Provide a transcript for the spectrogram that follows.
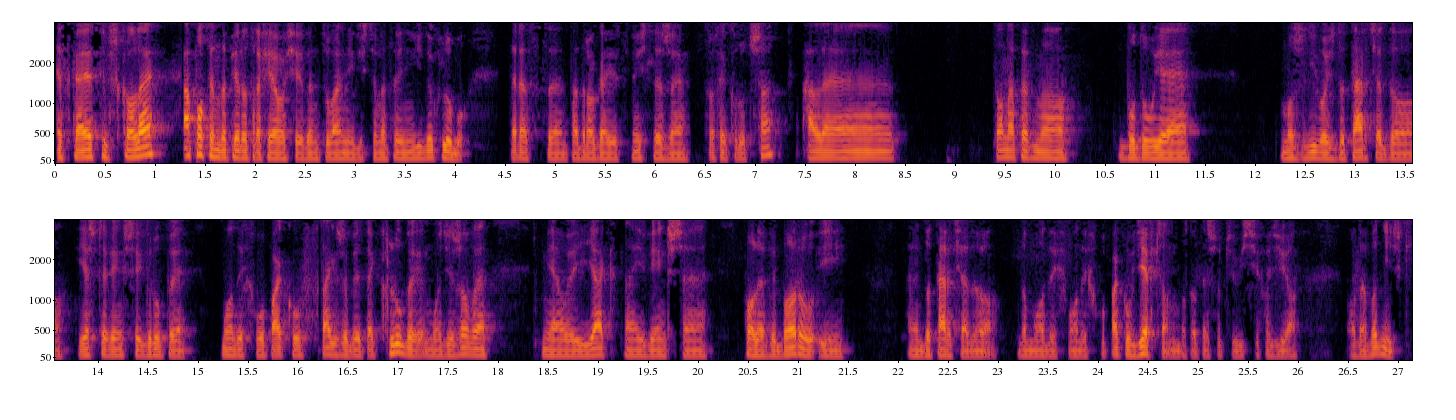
SKS-y w szkole, a potem dopiero trafiało się ewentualnie gdzieś tam na treningi do klubu. Teraz e, ta droga jest myślę, że trochę krótsza, ale to na pewno buduje możliwość dotarcia do jeszcze większej grupy młodych chłopaków, tak żeby te kluby młodzieżowe miały jak największe pole wyboru i dotarcia do, do młodych, młodych chłopaków, dziewcząt, bo to też oczywiście chodzi o, o zawodniczki.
